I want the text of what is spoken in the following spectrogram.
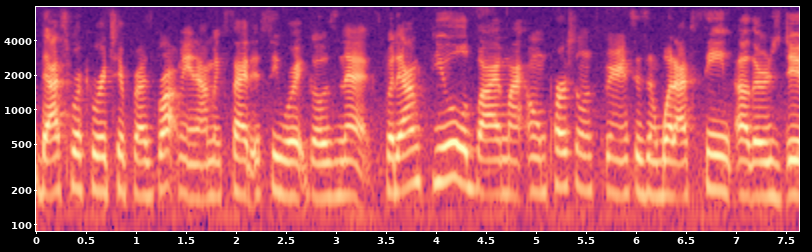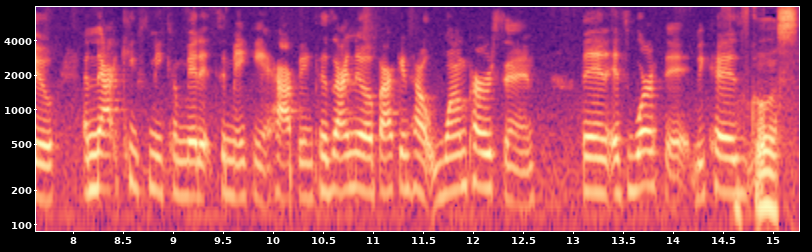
that's where Career Tipper has brought me, and I'm excited to see where it goes next. But I'm fueled by my own personal experiences and what I've seen others do, and that keeps me committed to making it happen because I know if I can help one person, then it's worth it. Because of course,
